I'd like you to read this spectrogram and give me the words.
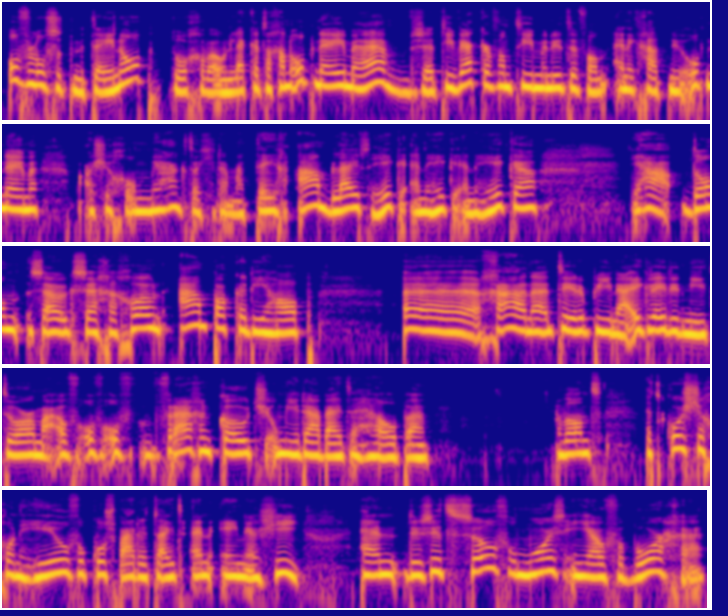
of los het meteen op door gewoon lekker te gaan opnemen. Hè. Zet die wekker van 10 minuten van en ik ga het nu opnemen. Maar als je gewoon merkt dat je daar maar tegenaan blijft hikken en hikken en hikken. Ja, dan zou ik zeggen, gewoon aanpakken die hap. Uh, ga naar therapie. Nou, ik weet het niet hoor. Maar of, of, of vraag een coach om je daarbij te helpen. Want het kost je gewoon heel veel kostbare tijd en energie. En er zit zoveel moois in jou verborgen.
